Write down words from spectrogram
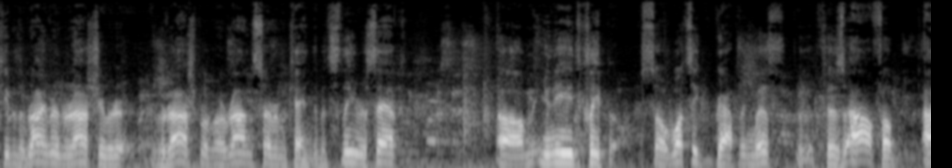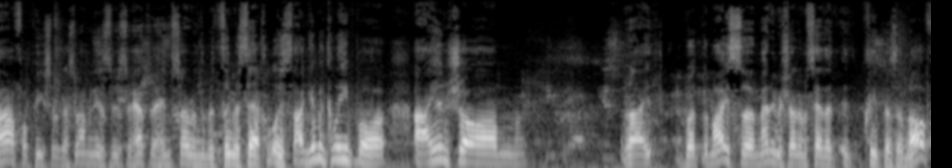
keeping the river the rashi the rash around serving kain the mitzvah resech um, you need klipa. So what's he grappling with? Because alpha, alpha resech. Lois agim klipa ayin shom right? But the Maisa, uh, many Rishonim say that it, klip is enough,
